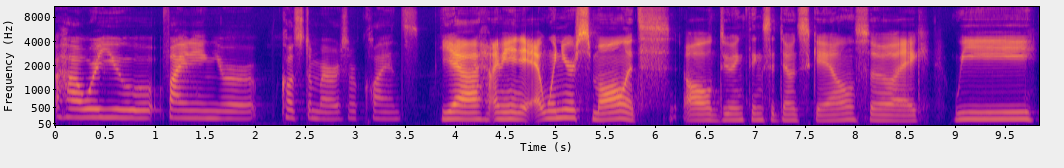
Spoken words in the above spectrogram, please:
how were you finding your customers or clients? Yeah, I mean, eh, when you're small, it's all doing things that don't scale. So, like, we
